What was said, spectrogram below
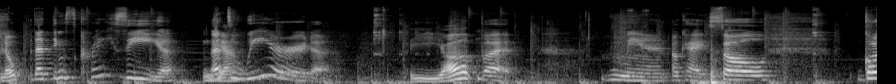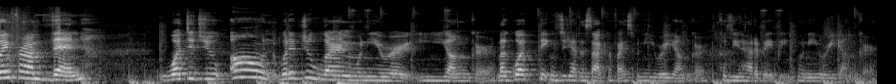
Nope. That thing's crazy. That's Yeah. weird. Yup. But man, okay. So going from then, what did you own? What did you learn when you were younger? Like what things did you have to sacrifice when you were younger? Because you had a baby when you were younger.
